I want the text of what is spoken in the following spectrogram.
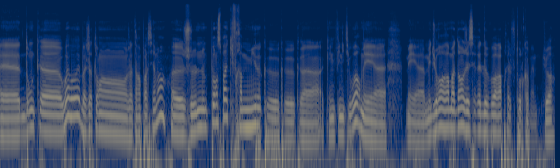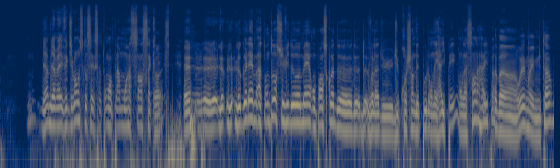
Euh, donc, euh, ouais, ouais, ouais, bah, j'attends, j'attends impatiemment. Euh, je ne pense pas qu'il fera mieux que, qu'Infinity War, mais, mais, mais durant Ramadan, j'essaierai de le voir après le tour quand même, tu vois. Bien, bien, effectivement, parce que ça, ça tombe en plein moins 100 sacré. Euh, le, le, le, golem à ton tour, suivi de Homer, on pense quoi de, de, de voilà, du, du, prochain Deadpool? On est hypé? On la sent la hype? Ah ben, Ouais, moi il me tarde.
